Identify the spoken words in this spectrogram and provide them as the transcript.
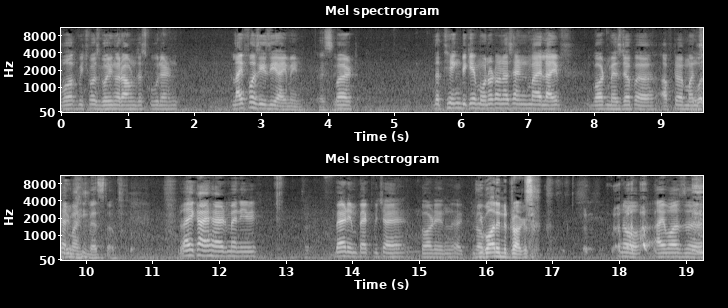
work which was going around the school and life was easy. I mean, I see. but the thing became monotonous and my life got messed up uh, after months what and months. messed up? Like I had many bad impact which I got in. Like, You got into drugs. no, I was. Uh,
